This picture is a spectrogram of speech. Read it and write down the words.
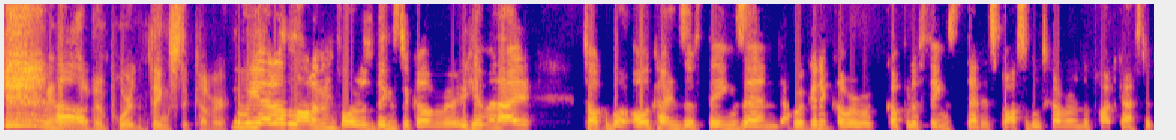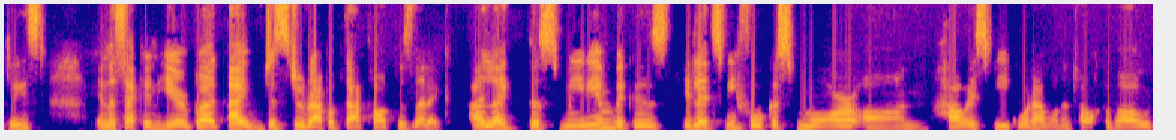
we had a lot uh, of important things to cover. We had a lot of important things to cover. Him and I talk about all kinds of things. And we're going to cover a couple of things that is possible to cover on the podcast, at least in a second here. But I just to wrap up that thought was that like, I like this medium because it lets me focus more on how I speak, what I want to talk about,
